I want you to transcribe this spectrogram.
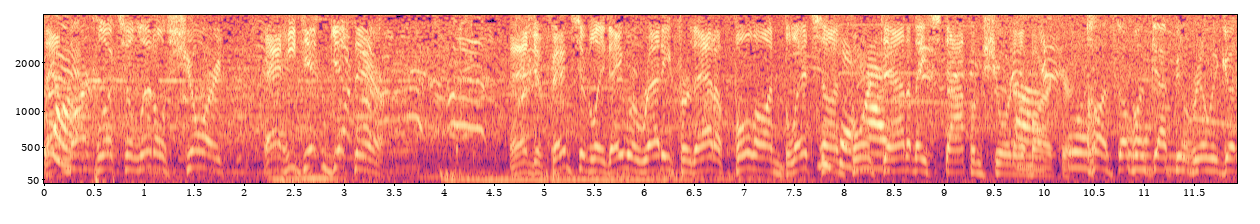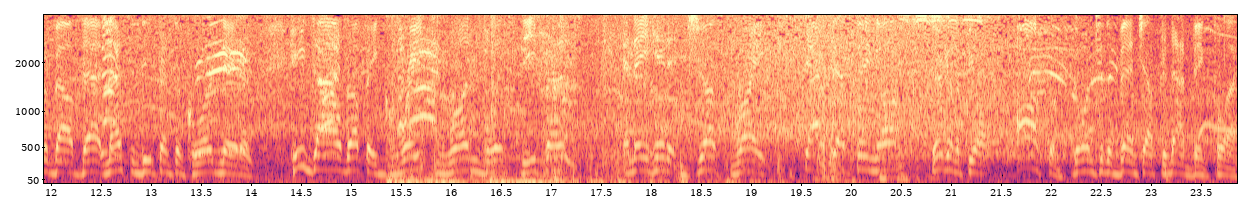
That mark looks a little short, and he didn't get there. And defensively, they were ready for that, a full-on blitz You on can't fourth have, down, and they stop him short of the uh, marker. Oh, and someone's got to feel really good about that, and that's the defensive coordinator. He dialed up a great run blitz defense, and they hit it just right. Stack that thing up. They're going to feel awesome going to the bench after that big play.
